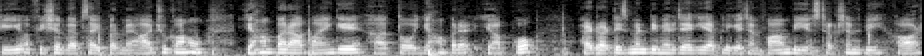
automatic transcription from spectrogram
की ऑफिशियल वेबसाइट पर मैं आ चुका हूँ। यहाँ पर आप आएँगे तो यहाँ पर ये आपको एडवर्टीजमेंट भी मिल जाएगी एप्लीकेशन फॉर्म भी इंस्ट्रक्शंस भी, और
